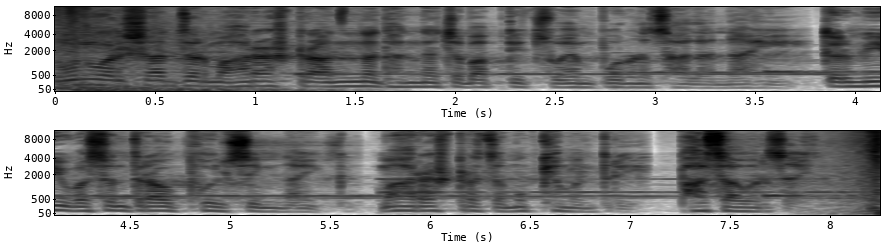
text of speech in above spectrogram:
दोन वर्षात जर महाराष्ट्र अन्नधान्याच्या बाबतीत स्वयंपूर्ण झाला नाही तर मी वसंतराव फुलसिंग नाईक महाराष्ट्राचा मुख्यमंत्री फासावर जाईल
